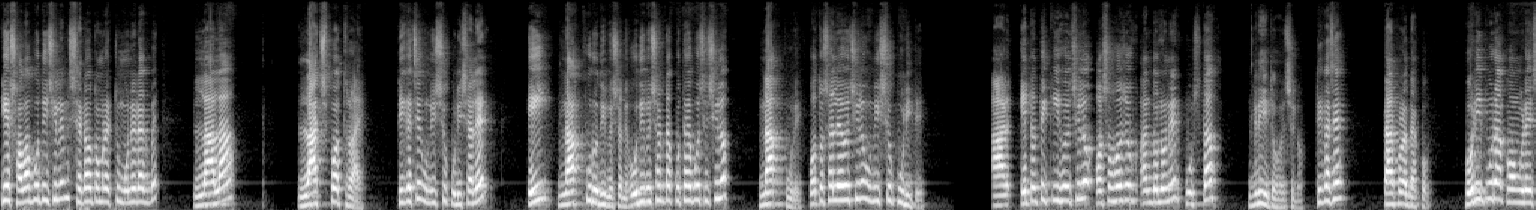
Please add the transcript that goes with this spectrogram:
কে সভাপতি ছিলেন সেটাও তোমরা একটু মনে রাখবে? লালা লাজপত রায়। ঠিক আছে, উনিশশো কুড়ি সালের এই নাগপুর অধিবেশনে। অধিবেশনটা কোথায় বসেছিল? নাগপুরে। কত সালে হয়েছিল? উনিশশো কুড়িতে। আর এটাতে কি হয়েছিল? অসহযোগ আন্দোলনের প্রস্তাব গৃহীত হয়েছিল। ঠিক আছে? তারপরে দেখো, হরিপুরা কংগ্রেস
